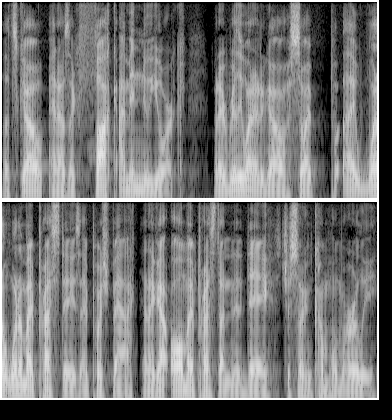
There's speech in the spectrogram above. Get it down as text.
Let's go." And I was like, "Fuck, I'm in New York." But I really wanted to go, so I, I one, one of my press days I pushed back, and I got all my press done in a day, just so I can come home early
